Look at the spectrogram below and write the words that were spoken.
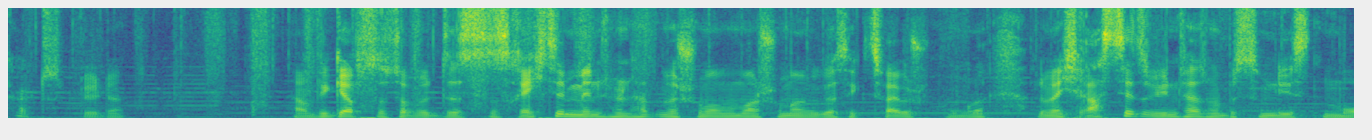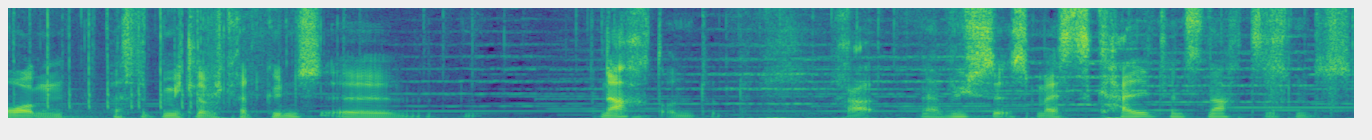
Kaktusblöde. Ja, und wie gab's das? Das, das rechte Management hatten wir schon mal, schon mal über Sig 2 besprochen, oder? Also ich raste jetzt auf jeden Fall mal bis zum nächsten Morgen. Das wird nämlich, glaube ich, gerade günstig, äh, Nacht und, und der Wüste ist meistens kalt, wenn es nachts ist und das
